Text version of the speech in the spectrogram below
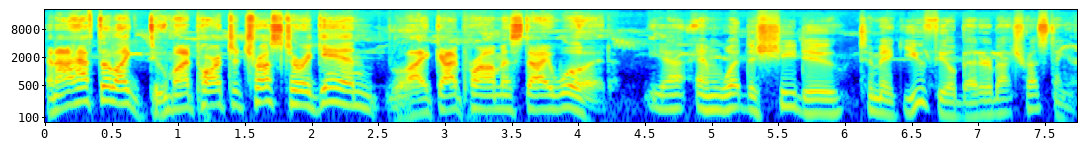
And I have to, like, do my part to trust her again, like I promised I would. Yeah, and what does she do to make you feel better about trusting her?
